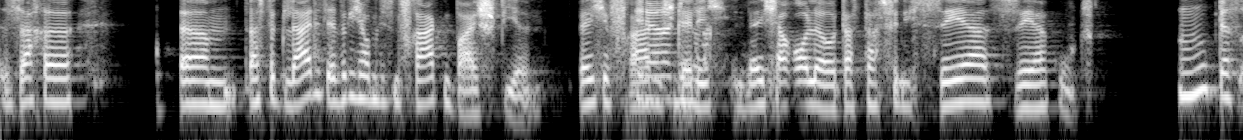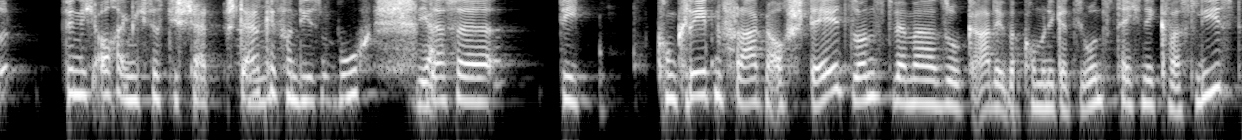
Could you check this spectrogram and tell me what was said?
Sache, ähm, das begleitet er wirklich auch mit diesen Fragenbeispielen. Welche Fragen ja, stelle genau. ich in welcher Rolle? Und das, das finde ich sehr, sehr gut. Mhm, das finde ich auch eigentlich, das ist die Stärke mhm. von diesem Buch, ja. dass er die konkreten Fragen auch stellt. Sonst, wenn man so gerade über Kommunikationstechnik was liest,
